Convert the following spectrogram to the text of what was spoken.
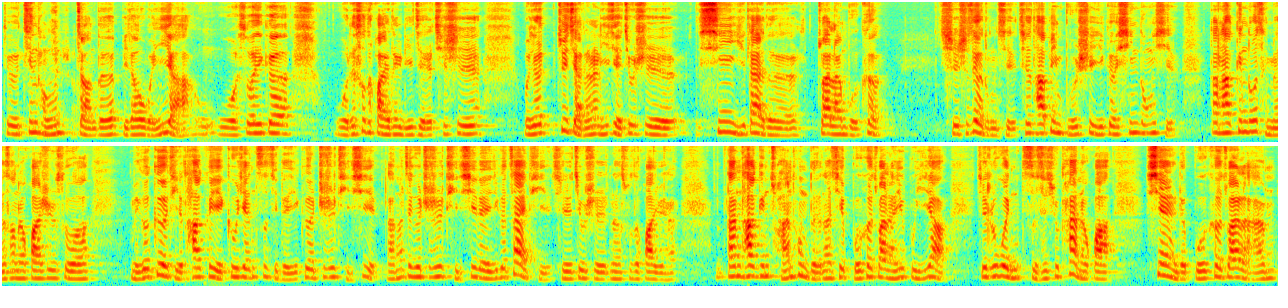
就金童讲的比较文艺啊。我说一个我的数字花园的理解，其实我觉得最简单的理解就是新一代的专栏博客，其实是这个东西。其实它并不是一个新东西，但它更多层面上的话是说，每个个体它可以构建自己的一个知识体系，然后这个知识体系的一个载体其实就是那数字花园。但它跟传统的那些博客专栏又不一样。就如果你仔细去看的话，现有的博客专栏，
